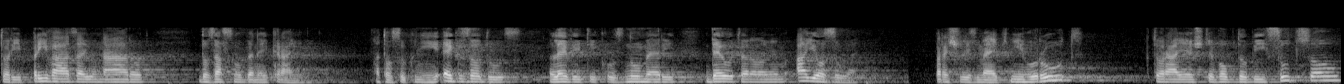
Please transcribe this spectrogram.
ktorí privádzajú národ do zasnúbenej krajiny. A to sú knihy Exodus, Leviticus, Numery, Deuteronomium a Jozue. Prešli sme aj knihu Rút, ktorá je ešte v období sudcov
